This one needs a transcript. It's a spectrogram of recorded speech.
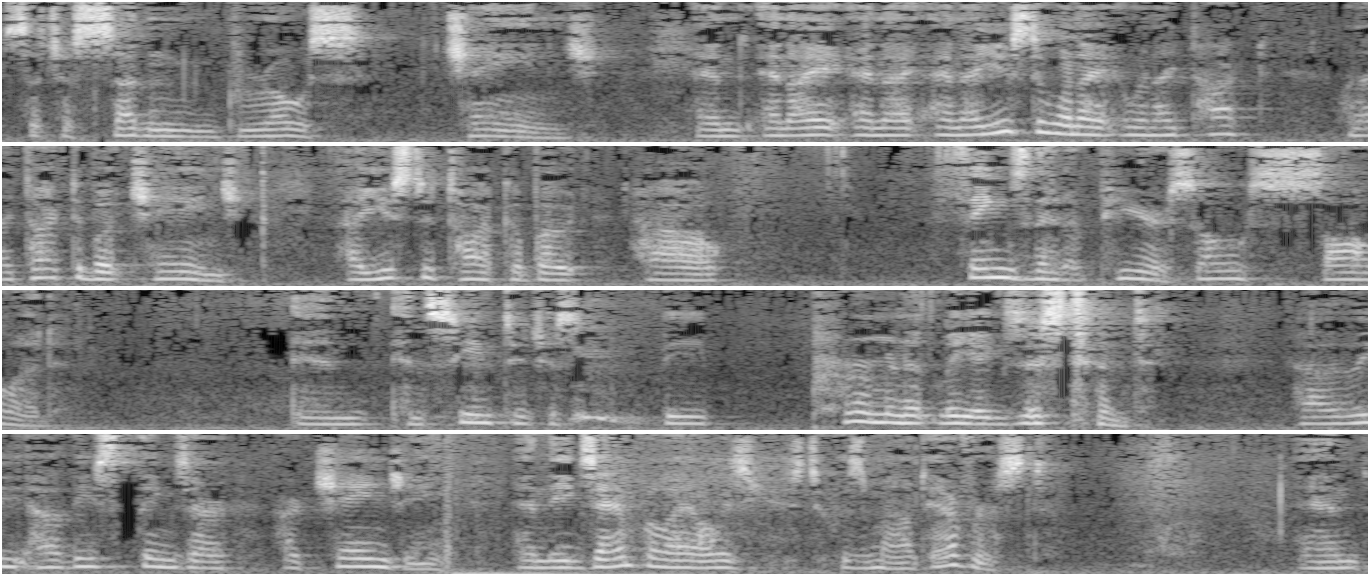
such a sudden gross change. And and I and I and I used to when I when I talked when I talked about change, I used to talk about how things that appear so solid and and seem to just be permanently existent. How, the, how these things are, are changing. And the example I always used was Mount Everest. And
